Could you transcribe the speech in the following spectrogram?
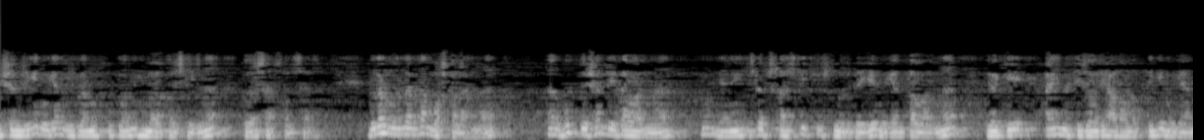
o'shandagi bo'lgan o'zlarini huquqlarini himoya qilishligini bular shart qilishadi. Bular o'zlaridan boshqalarni xuddi o'shanday tovarni ya'ni ishlab chiqarishlik uslubidagi bo'lgan tovarni yoki ayni tijoriy alomatdagi bo'lgan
